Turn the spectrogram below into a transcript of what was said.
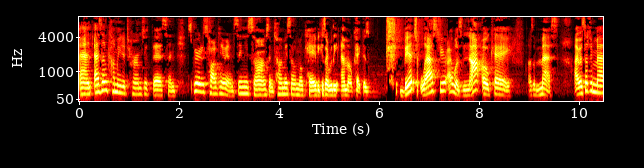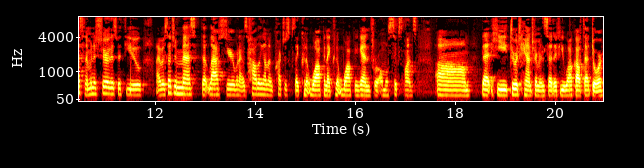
And as I'm coming to terms with this and Spirit is talking to me and I'm singing these songs, I'm telling myself I'm okay because I really am okay. Because, bitch, last year I was not okay. I was a mess. I was such a mess, and I'm going to share this with you. I was such a mess that last year, when I was hobbling on crutches because I couldn't walk, and I couldn't walk again for almost six months, um, that he threw a tantrum and said, "If you walk out that door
